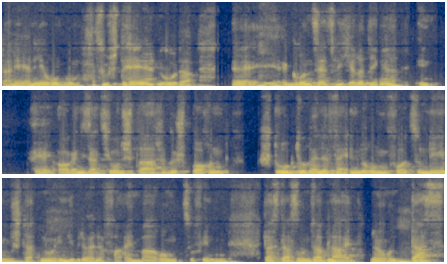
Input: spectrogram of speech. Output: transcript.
deine Ernährung umzustellen oder äh, grundsätzlichere Dinge in äh, Organisationssprache gesprochen, strukturelle Veränderungen vorzunehmen, statt nur individuelle Vereinbarungen zu finden, dass das unterbleibt. Ne? Und mhm. das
